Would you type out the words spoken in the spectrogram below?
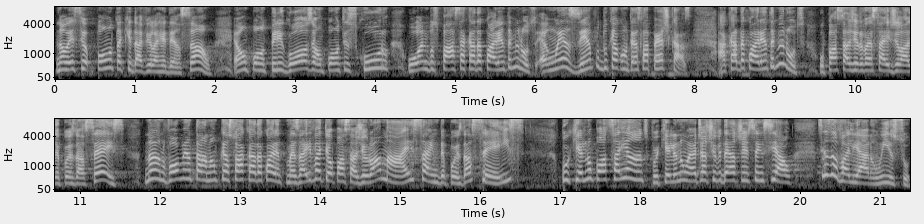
Não, esse ponto aqui da Vila Redenção é um ponto perigoso, é um ponto escuro, o ônibus passa a cada 40 minutos. É um exemplo do que acontece lá perto de casa. A cada 40 minutos. O passageiro vai sair de lá depois das 6? Não, eu não vou aumentar, não, porque é só a cada 40. Mas aí vai ter o passageiro a mais saindo depois das seis, porque ele não pode sair antes, porque ele não é de atividade essencial. Vocês avaliaram isso?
